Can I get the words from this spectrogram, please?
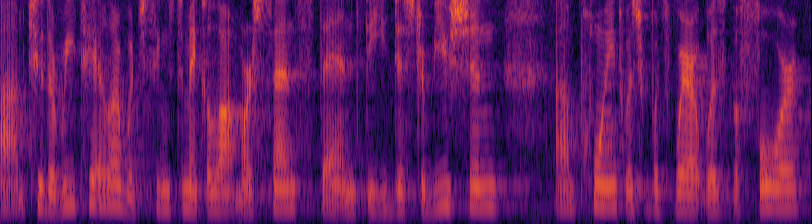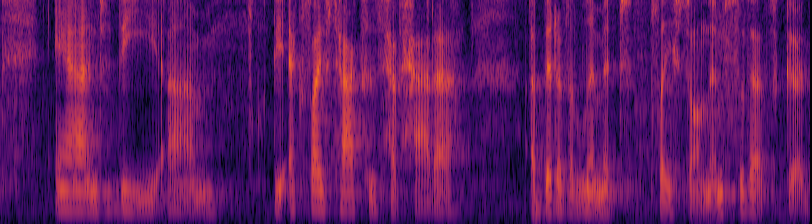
um, to the retailer, which seems to make a lot more sense than the distribution uh, point, which was where it was before. And the, um, the excise taxes have had a, a bit of a limit placed on them, so that's good.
